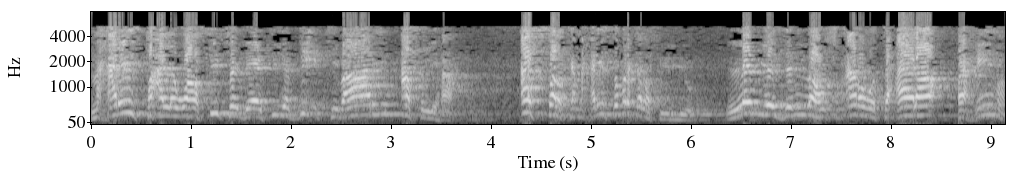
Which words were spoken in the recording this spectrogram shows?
naxariista alle waa sifa daatiya biictibaari asliha. Asalka naxariista marka la fiiriyo lam yazal subxaanaه wa tacaala raxiima.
